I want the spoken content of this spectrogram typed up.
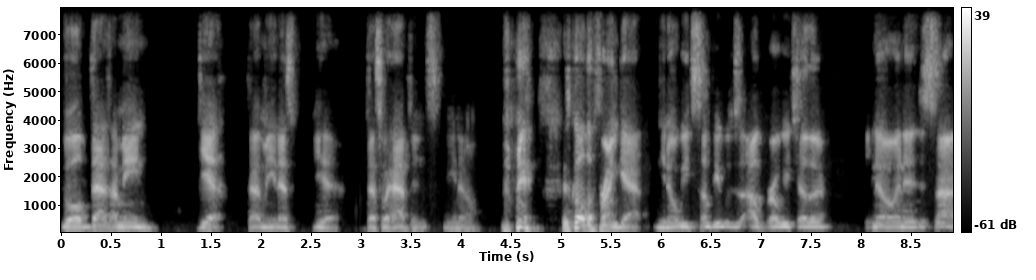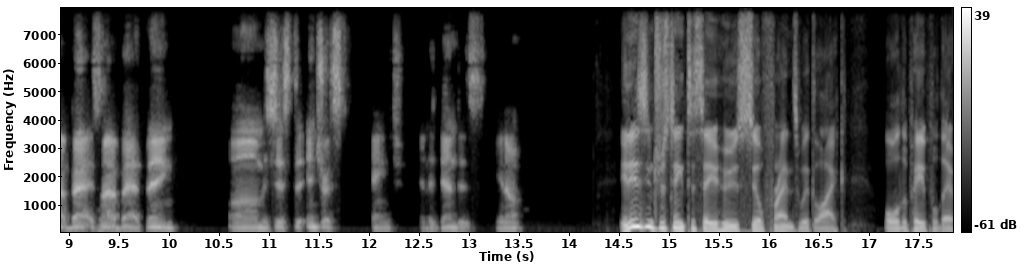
well that i mean yeah i mean that's yeah that's what happens, you know. it's called the friend gap. You know, we some people just outgrow each other, you know, and it's not a bad it's not a bad thing. Um, it's just the interest change and agendas, you know. It is interesting to see who's still friends with like all the people they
